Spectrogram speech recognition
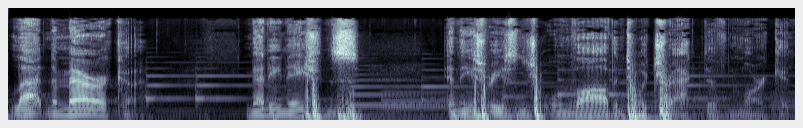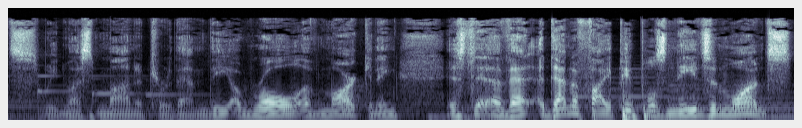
Latin America, Many nations in these regions will evolve into attractive markets. We must monitor them. The uh, role of marketing is to identify people's needs and wants,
